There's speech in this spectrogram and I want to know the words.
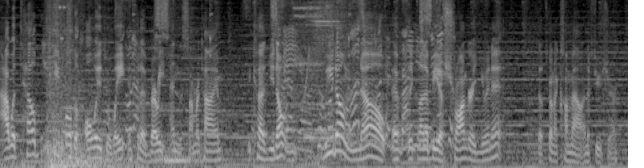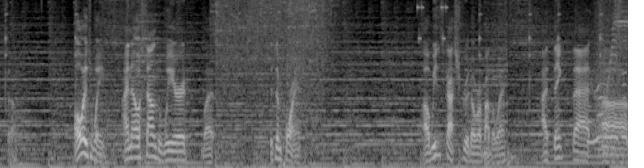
I would tell people to always wait until the very end of summertime because you don't we don't know if it's gonna be a stronger unit that's gonna come out in the future. So always wait. I know it sounds weird, but it's important. Uh, we just got screwed over, by the way. I think that uh,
